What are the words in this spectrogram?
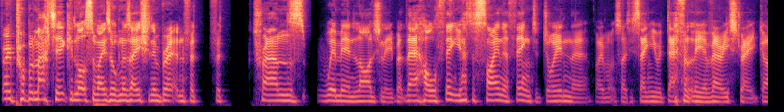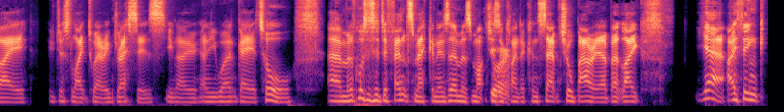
very problematic in lots of ways organization in Britain for for trans women largely, but their whole thing, you had to sign a thing to join the Beaumont Society saying you were definitely a very straight guy who just liked wearing dresses, you know, and you weren't gay at all. Um, and of course, it's a defense mechanism as much sure. as a kind of conceptual barrier. But like, yeah, I think,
